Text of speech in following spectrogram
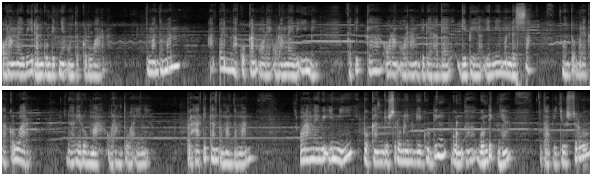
orang Lewi dan gundiknya untuk keluar. Teman-teman, apa yang dilakukan oleh orang Lewi ini ketika orang-orang di daerah Gibea ini mendesak untuk mereka keluar dari rumah orang tua ini? Perhatikan teman-teman, orang Lewi ini bukan justru melindungi gunding, eh, gundiknya, tetapi justru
